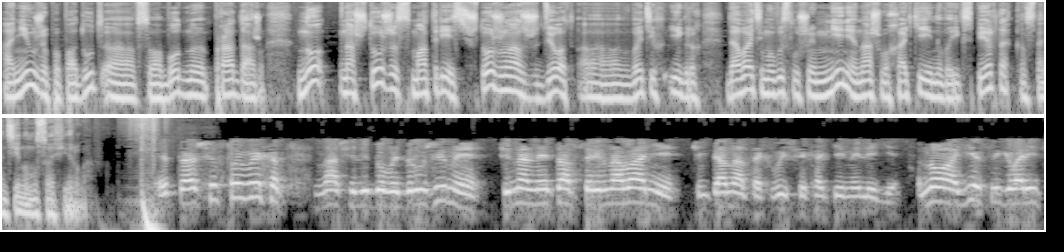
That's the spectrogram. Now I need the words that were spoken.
они уже попадут э, в свободную продажу. Но на что же смотреть? Что же нас ждет э, в этих играх? Давайте мы выслушаем мнение нашего хоккейного эксперта Константина Мусафирова. Это шестой выход нашей ледовой дружины финальный этап соревнований в чемпионатах высшей хоккейной лиги. Но если говорить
